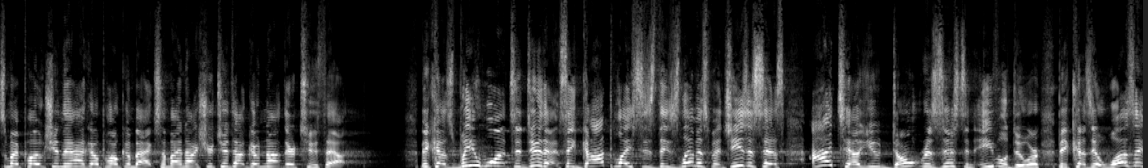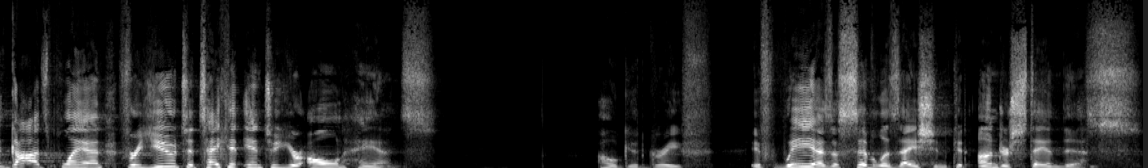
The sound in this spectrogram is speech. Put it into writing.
Somebody pokes you in the eye, go poke them back. Somebody knocks your tooth out, go knock their tooth out. Because we want to do that. See, God places these limits, but Jesus says, I tell you, don't resist an evildoer because it wasn't God's plan for you to take it into your own hands. Oh, good grief. If we as a civilization could understand this,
